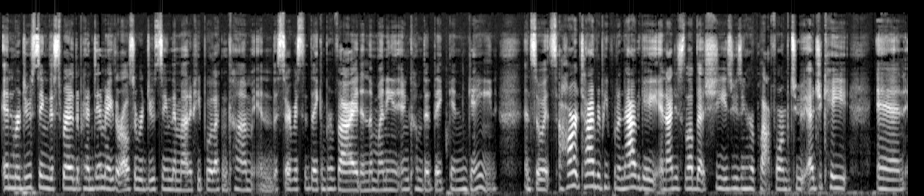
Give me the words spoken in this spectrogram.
in reducing the spread of the pandemic they're also reducing the amount of people that can come and the service that they can provide and the money and income that they can gain and so it's a hard time for people to navigate and i just love that she is using her platform to educate and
